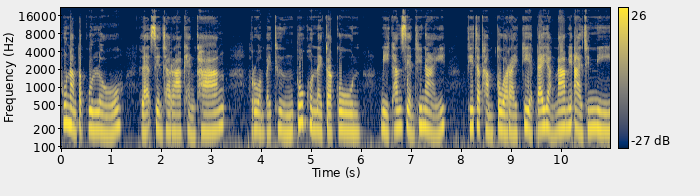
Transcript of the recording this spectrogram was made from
ผู้นำตระกูลโหล และเซียนชาราแข็งค้าง รวมไปถึงผู้คนในตระกูล มีขั้นเสียนที่ไหน ที่จะทำตัวไร้เกียรติได้อย่างน่าไม่อายเช่นนี้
